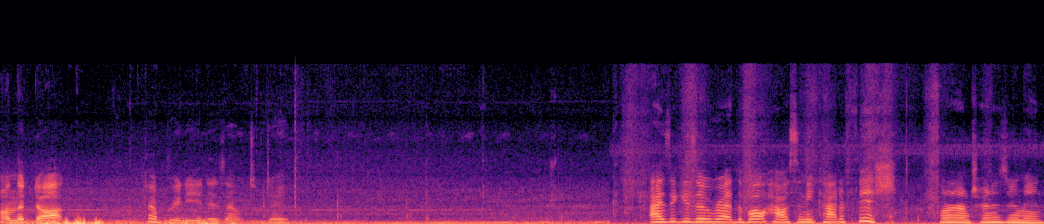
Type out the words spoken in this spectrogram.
on the dock. Look how pretty it is out today. Isaac is over at the boathouse and he caught a fish. Hold on, I'm trying to zoom in.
